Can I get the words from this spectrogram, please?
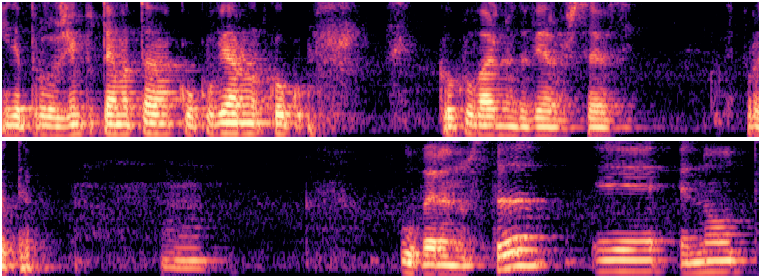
И да продължим по темата колко, вярно, колко, колко важно е да вярваш в себе си, според теб. Увереността е едно от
